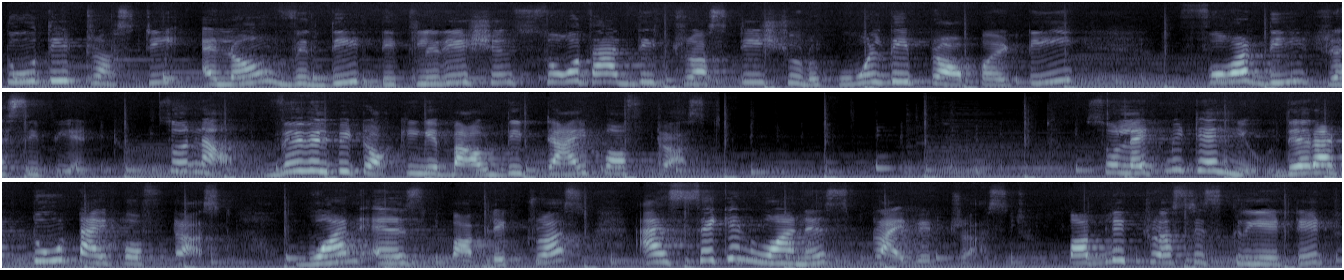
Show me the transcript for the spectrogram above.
to the trustee along with the declaration so that the trustee should hold the property for the recipient. So now we will be talking about the type of trust. So let me tell you there are two type of trust. One is public trust and second one is private trust. Public trust is created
